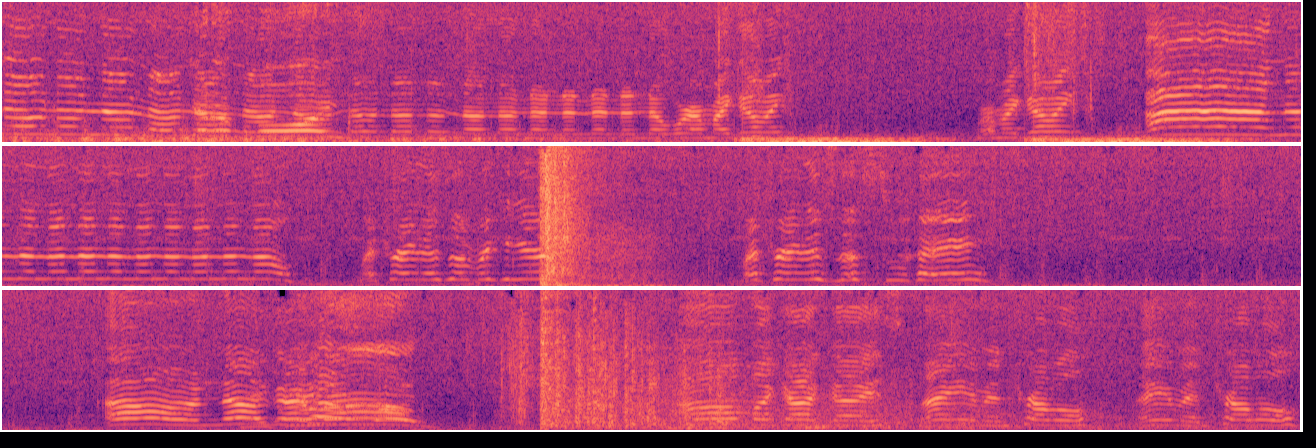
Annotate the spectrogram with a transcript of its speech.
No, no, no, no, Get no, him, no, boy! no, no, no, no, no, no. Where am I going? Where am I going? Ah! No, no, no, no, no, no, no, no, no, no. My train is over here. My train is this way. Oh no, guys. Oh Oh my god, guys. I am in trouble. I am in trouble.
